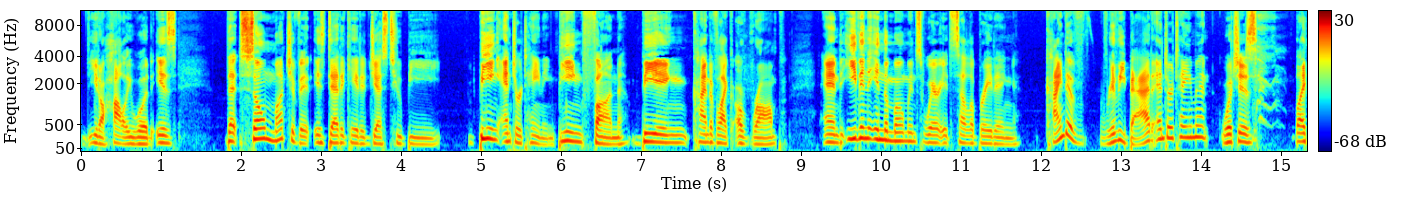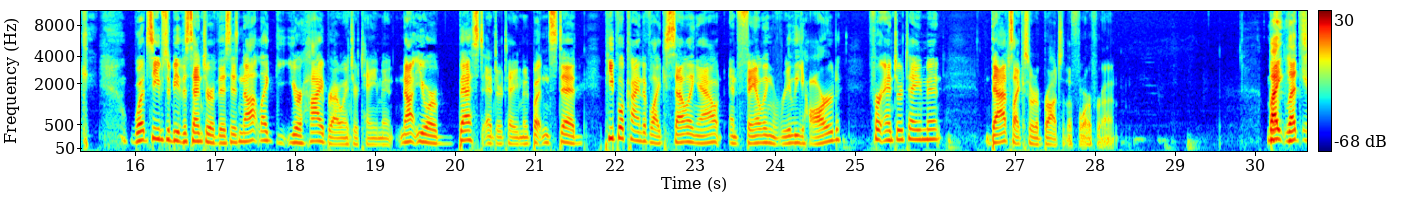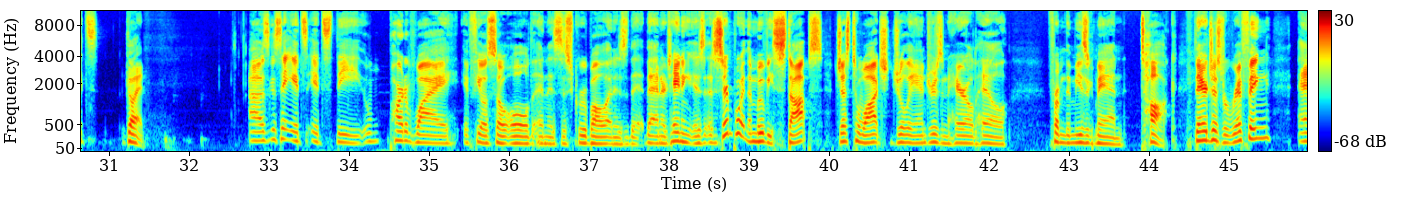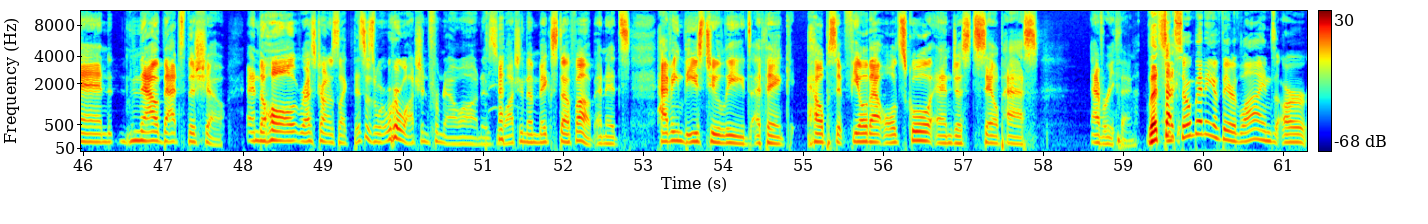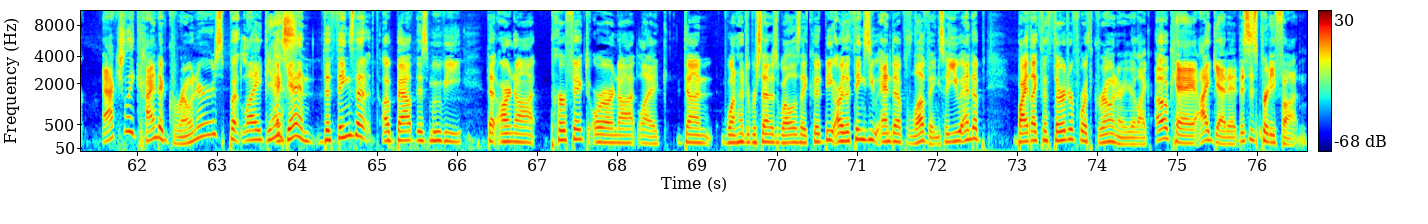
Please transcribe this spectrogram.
you know hollywood is that so much of it is dedicated just to be being entertaining being fun being kind of like a romp and even in the moments where it's celebrating kind of really bad entertainment which is like what seems to be the center of this is not like your highbrow entertainment, not your best entertainment, but instead people kind of like selling out and failing really hard for entertainment. That's like sort of brought to the forefront. Mike, let's It's go ahead. I was gonna say it's it's the part of why it feels so old and is the screwball and is the, the entertaining is at a certain point the movie stops just to watch Julie Andrews and Harold Hill from The Music Man talk. They're just riffing and now that's the show. And the whole restaurant is like, this is what we're watching from now on, is watching them make stuff up. And it's having these two leads, I think, helps it feel that old school and just sail past everything. Let's talk. And so many of their lines are actually kind of groaners, but like Yes. again, the things that about this movie that are not perfect or are not like done 100% as well as they could be are the things you end up loving. So you end up by like the third or fourth groaner, you're like, "Okay, I get it. This is pretty fun."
